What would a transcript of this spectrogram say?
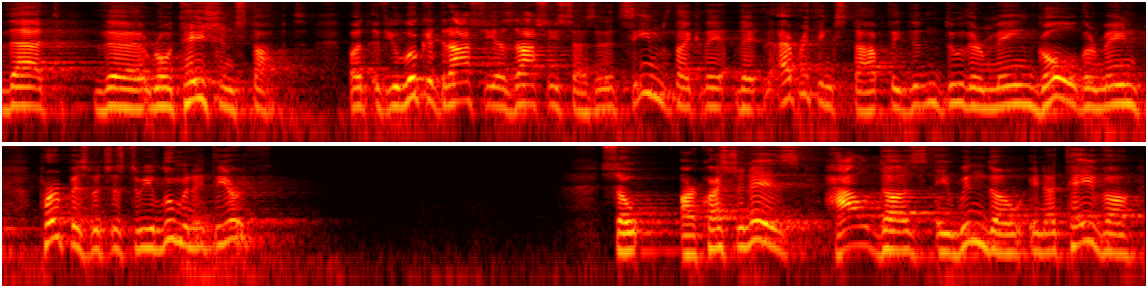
that the rotation stopped. But if you look at Rashi, as Rashi says, and it seems like they, they, everything stopped. They didn't do their main goal, their main purpose, which is to illuminate the earth. So our question is, how does a window in a teva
